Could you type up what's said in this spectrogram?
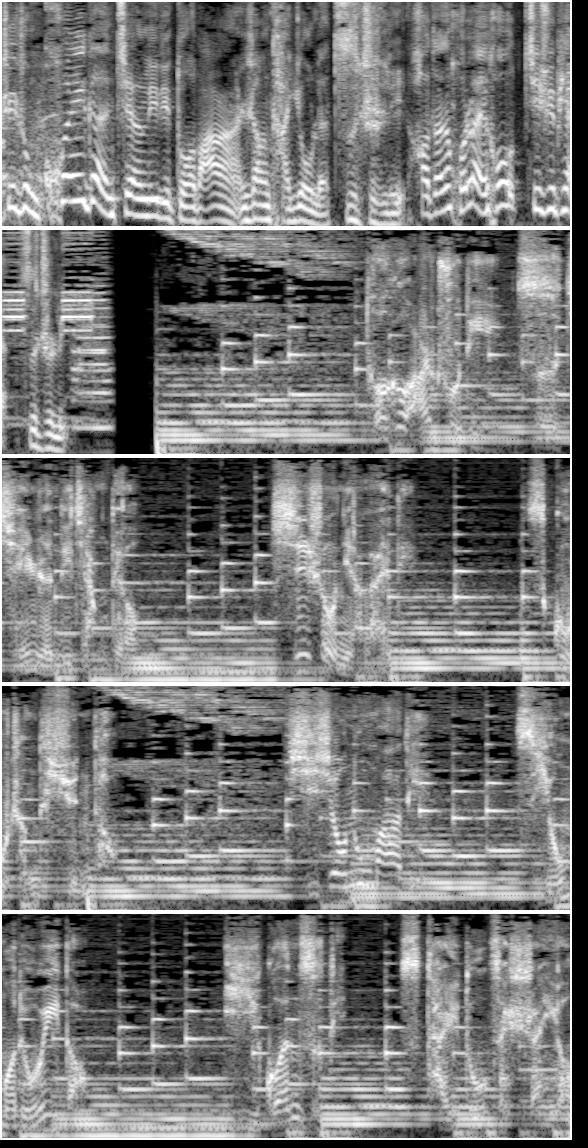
这种快感建立的多巴胺让他有了自制力。好，咱回来以后继续骗自制力。脱口而出的是秦人的腔调，信手拈来的是古城的熏陶，嬉笑怒骂的是幽默的味道，一冠子的是态度在闪耀。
